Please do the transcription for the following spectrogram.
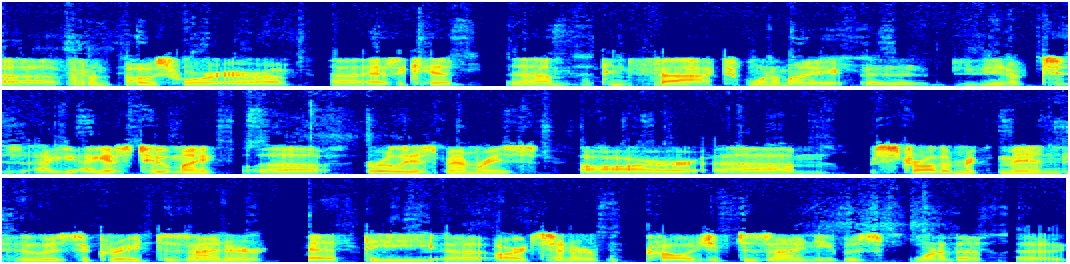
uh, from the post-war era uh, as a kid. Um, in fact, one of my, uh, you know, t- I, I guess two of my uh, earliest memories are um, Strother MacMinn, who is a great designer at the Art Center College of Design. He was one of the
